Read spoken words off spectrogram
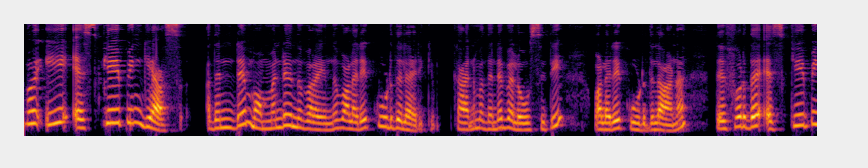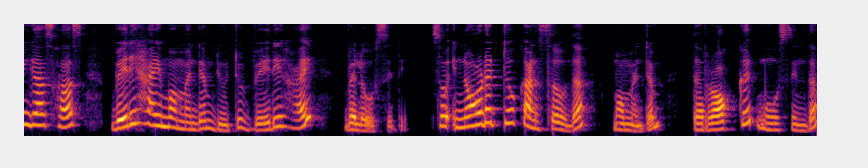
അപ്പോൾ ഈ എസ്കേപ്പിംഗ് ഗ്യാസ് അതിന്റെ മൊമെന്റ് എന്ന് പറയുന്നത് വളരെ കൂടുതലായിരിക്കും. കാരണം അതിന്റെ വെലോസിറ്റി വളരെ കൂടുതലാണ്. ദോർ the escaping gas has very high momentum due to very high velocity so in order to conserve the momentum the rocket moves in the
